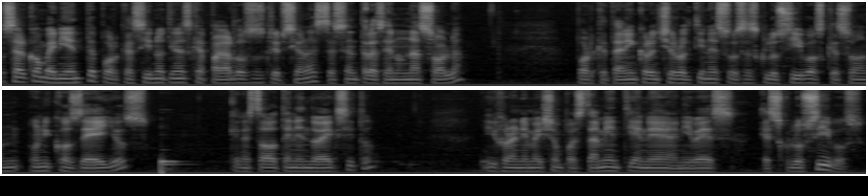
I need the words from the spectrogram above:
ser conveniente porque así no tienes que pagar dos suscripciones, te centras en una sola. Porque también Crunchyroll tiene sus exclusivos que son únicos de ellos, que han estado teniendo éxito. Y Funimation pues también tiene a niveles exclusivos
